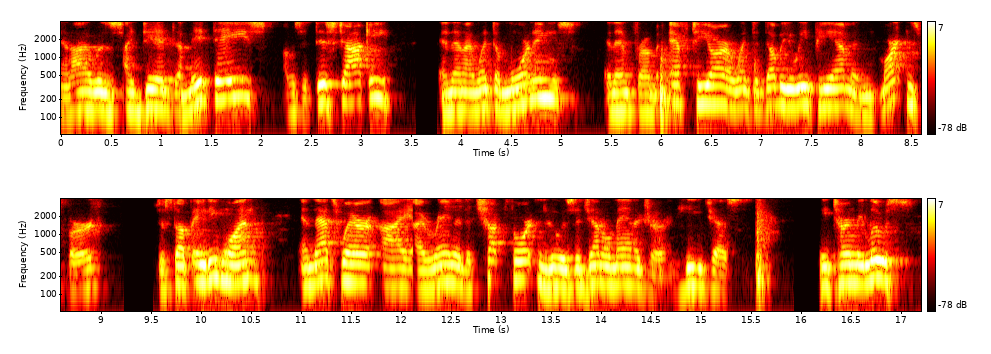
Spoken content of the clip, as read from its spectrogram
And I was, I did middays. I was a disc jockey, and then I went to mornings, and then from FTR I went to WEPM in Martinsburg, just up 81. And that's where I, I ran into Chuck Thornton, who was the general manager, and he just he turned me loose.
